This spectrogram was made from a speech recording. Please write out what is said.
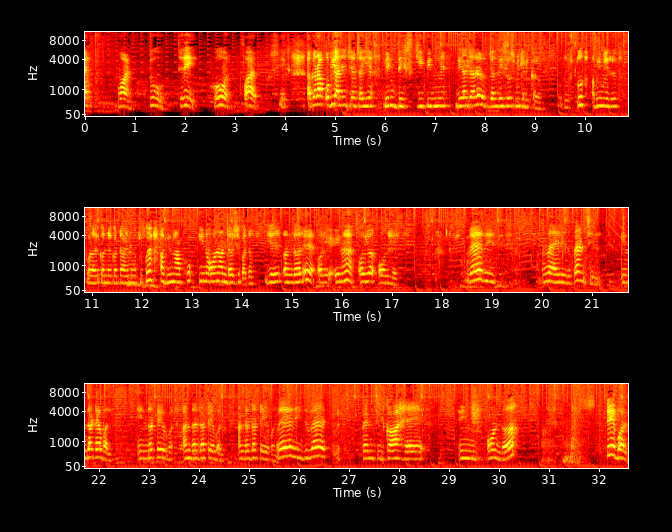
F one two three four five six अगर आपको भी वाली चेयर चाहिए लिंक डिस्क्रिप्शन में दिया जा रहा है, जल्दी से उसमें क्लिक करो। दोस्तों, अभी मेरे पढ़ाई करने का टाइम हो चुका है। अभी मैं आपको इन और अंडर सिखाता हूँ। ये अंडर है और ये इन है और ये ऑन है। Where is where is pencil in the table in the table under the table under the table where is where pencil का है? In on the table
